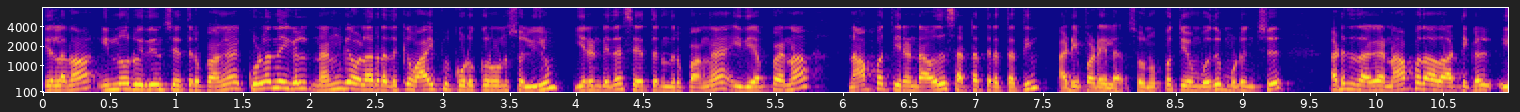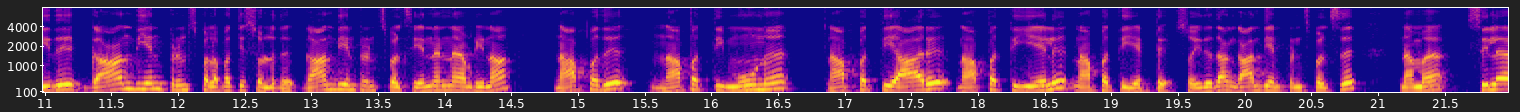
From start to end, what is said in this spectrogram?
இதில் தான் இன்னொரு இதையும் சேர்த்திருப்பாங்க. குழந்தைகள் நன்கு வளர்றதுக்கு வாய்ப்பு கொடுக்கணும்னு சொல்லியும் இரண்டு இதை சேர்த்துருந்துருப்பாங்க. இது எப்போனா நாற்பத்தி ரெண்டாவது சட்ட திருத்தத்தின் அடிப்படையில். ஸோ முப்பத்தி ஒன்பது முடிஞ்சு. அடுத்ததாக நாற்பதாவது ஆர்டிகல் இது காந்தியன் பிரின்சிபலை பற்றி சொல்லுது. காந்தியன் பிரின்சிபல்ஸ் என்னென்ன அப்படின்னா நாற்பது நாற்பத்தி மூணு நாற்பத்தி ஆறு நாற்பத்தி ஏழு நாற்பத்தி எட்டு. ஸோ இதுதான் காந்தியன் பிரின்சிபல்ஸ் நம்ம சில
